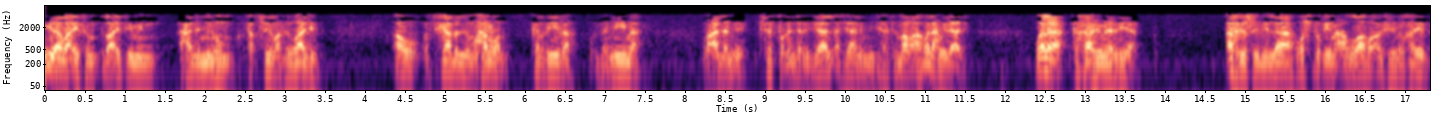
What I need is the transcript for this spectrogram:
إذا رأيتم رأيت من أحد منهم تقصيرا في الواجب أو ارتكابا للمحرم كالغيبة والنميمة وعدم التستر عند الرجال الأجانب من جهة المرأة ونحو ذلك. ولا تخافي من الرياء. أخلصي لله واصدقي مع الله وأبشري بالخير.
